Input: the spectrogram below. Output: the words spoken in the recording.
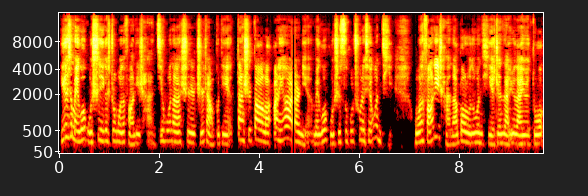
一个是美国股市，一个是中国的房地产，几乎呢是只涨不跌。但是到了二零二二年，美国股市似乎出了些问题，我们房地产呢暴露的问题也正在越来越多。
